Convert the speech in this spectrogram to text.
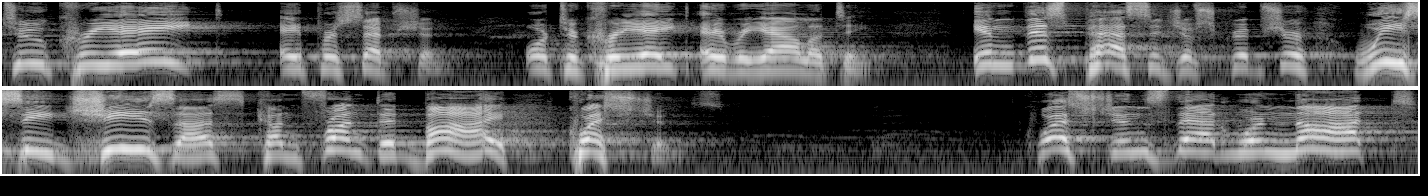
to create a perception or to create a reality. In this passage of Scripture, we see Jesus confronted by questions. Questions that were not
